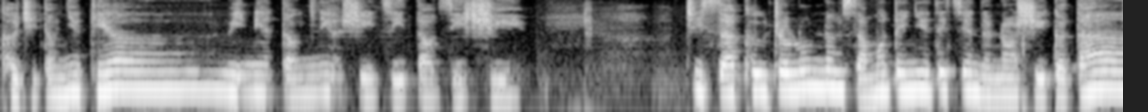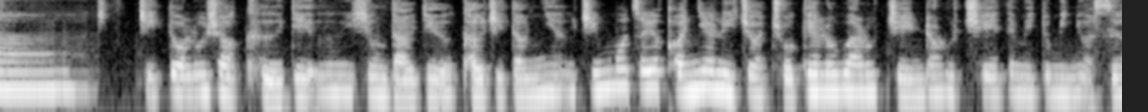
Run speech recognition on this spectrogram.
khởi chỉ tàu nhà kia vị nhà tàu nhà sĩ chỉ tàu chỉ sĩ. Chỉ xa khử cho lúc nâng sa mô tay nhà tay chân nó sĩ có ta chỉ tôi lúc giờ khử để ư dùng tàu để ư khử chỉ tàu nhiều chỉ mua cho khó nhiều lý cho chỗ kia lúc vào lúc trên đó lúc chế để mình tụi mình nhỏ sự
